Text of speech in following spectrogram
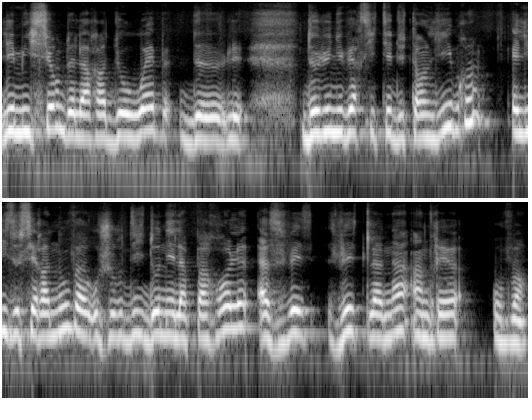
l'émission de la radio web de, de l'Université du Temps Libre, Élise Serrano va aujourd'hui donner la parole à Svetlana Andreeva.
